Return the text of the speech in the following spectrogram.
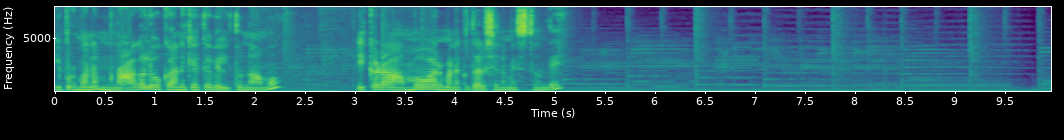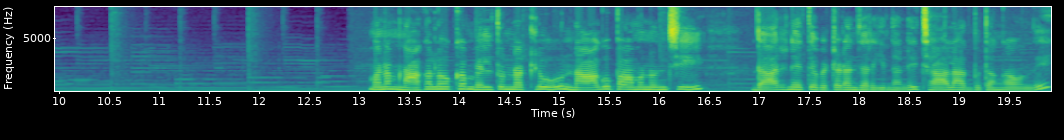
ఇప్పుడు మనం నాగలోకానికి అయితే వెళ్తున్నాము. ఇక్కడ అమ్మవారు మనకు దర్శనమిస్తుంది. మనం నాగలోకం వెళ్తున్నట్లు నాగుపాము నుంచి దారినైతే పెట్టడం జరిగిందండి. చాలా అద్భుతంగా ఉంది.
